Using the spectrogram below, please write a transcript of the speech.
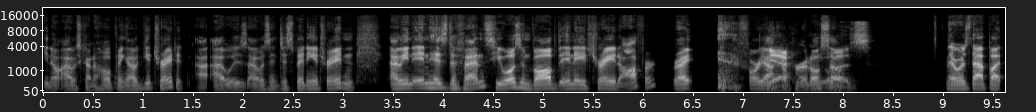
you know, I was kind of hoping I would get traded. I, I was I was anticipating a trade, and I mean, in his defense, he was involved in a trade offer, right, for Jakob yeah Poeltl. he So was. There was that, but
